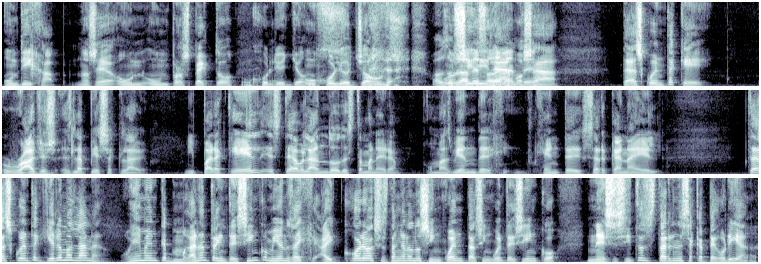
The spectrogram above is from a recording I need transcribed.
un D-Hop, no sé, un, un prospecto, Un Julio Jones. un Julio Jones, Vamos a un eso CeeDee Lamb, o ¿eh? sea, te das cuenta que Rodgers es la pieza clave. Y para que él esté hablando de esta manera, o más bien de gente cercana a él, te das cuenta que quiere más lana. Obviamente ganan 35 millones, hay, hay quarterbacks que están ganando 50, 55. Necesitas estar en esa categoría.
